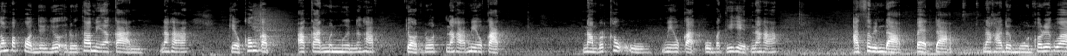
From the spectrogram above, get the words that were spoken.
ต้องพักผ่อนเยอะๆ หรือถ้ามีอาการนะคะ เกี่ยวข้องกับอาการมึนๆนะคะจอดรถนะคะ มีโอกาสนำรถเข้าอู่ มีโอกาสอุบัติเหตุนะคะ อัศวินดาบแปดดาบนะคะเดอะมูนเขาเรียกว่า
